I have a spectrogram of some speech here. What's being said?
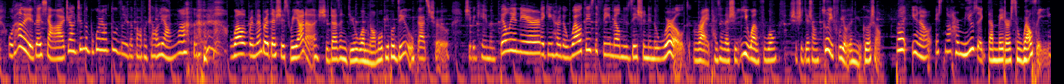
我看了也在想啊，这样真的不会让肚子里的宝宝着凉吗？Well, remember that she's Rihanna. She doesn't do what normal people do. That's true. She became a billionaire, making her the wealthiest female musician in the world. Right，她现在是亿万富翁，是世界上最富有的女歌手。But you know, it's not her music that made her so wealthy.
